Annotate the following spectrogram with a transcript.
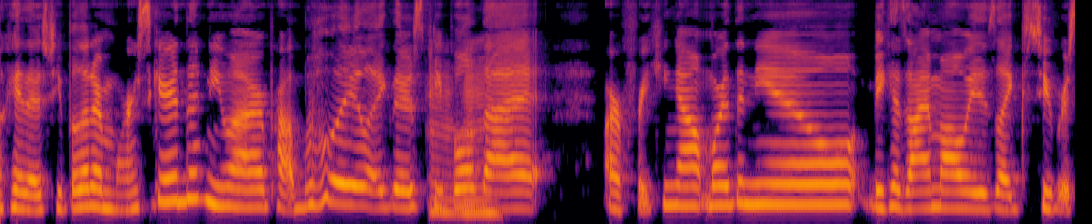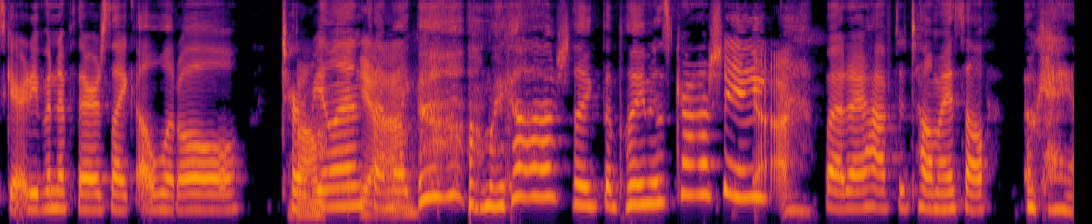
okay, there's people that are more scared than you are, probably. Like, there's people Mhm. that are freaking out more than you because I'm always like super scared, even if there's like a little turbulence. yeah. I'm like, oh my gosh, like the plane is crashing. yeah. but I have to tell myself, okay,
